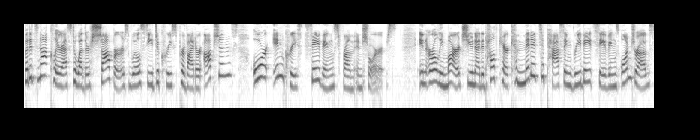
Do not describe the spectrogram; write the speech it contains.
but it's not clear as to whether shoppers will see decreased provider options or increased savings from insurers. In early March, United Healthcare committed to passing rebate savings on drugs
